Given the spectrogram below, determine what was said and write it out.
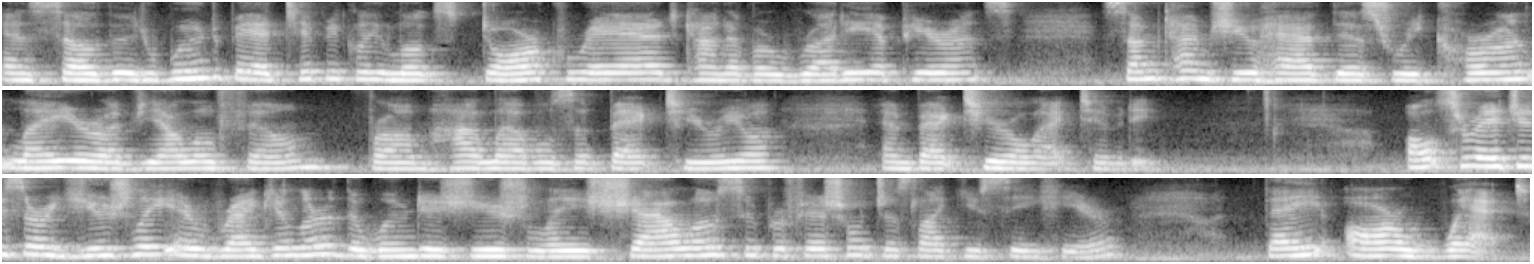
And so the wound bed typically looks dark red, kind of a ruddy appearance. Sometimes you have this recurrent layer of yellow film from high levels of bacteria and bacterial activity. Ulcer edges are usually irregular. The wound is usually shallow, superficial, just like you see here. They are wet.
